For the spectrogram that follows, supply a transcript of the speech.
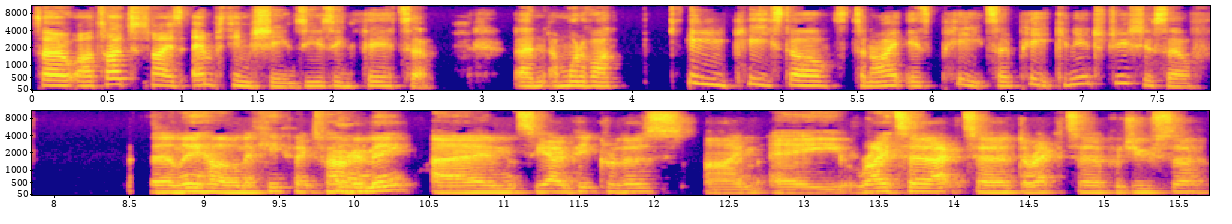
So our title tonight is Empathy Machines Using Theatre, and and one of our key key stars tonight is Pete. So Pete, can you introduce yourself? Certainly. Hello, Nicky. Thanks for having me. Um, so yeah, I'm Pete Carruthers. I'm a writer, actor, director, producer,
